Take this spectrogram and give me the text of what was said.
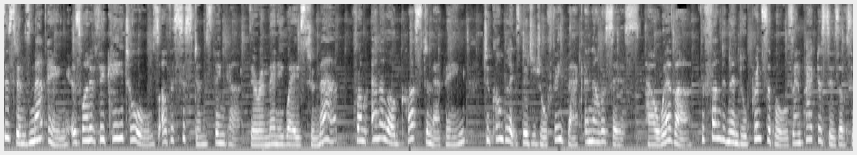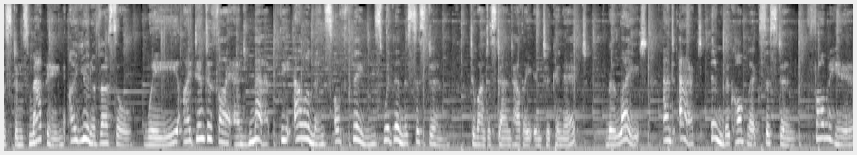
Systems mapping is one of the key tools of a systems thinker. There are many ways to map, from analog cluster mapping to complex digital feedback analysis. However, the fundamental principles and practices of systems mapping are universal. We identify and map the elements of things within a system to understand how they interconnect, relate, and act in the complex system. From here,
